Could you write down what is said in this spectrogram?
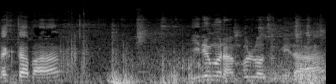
백다방. 이름은 안 불러줍니다.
